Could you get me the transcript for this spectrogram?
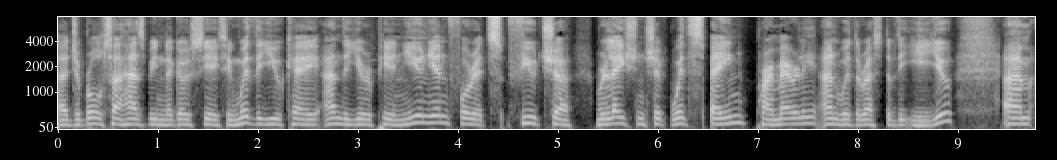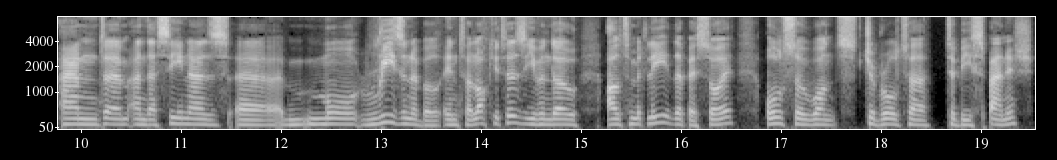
uh, Gibraltar has been negotiating with the UK and the European Union for its future relationship with Spain, primarily, and with the rest of the EU. Um, and, um, and they're seen as uh, more reasonable interlocutors, even though ultimately the PSOE also wants Gibraltar to be Spanish,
